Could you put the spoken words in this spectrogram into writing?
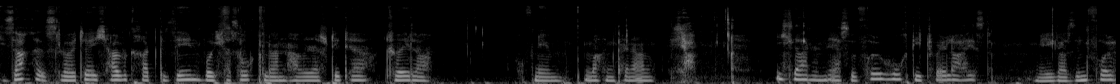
Die Sache ist, Leute, ich habe gerade gesehen, wo ich das hochgeladen habe, da steht der Trailer. Aufnehmen, machen, keine Ahnung. Ja. Ich lade eine erste Folge hoch, die Trailer heißt. Mega sinnvoll.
